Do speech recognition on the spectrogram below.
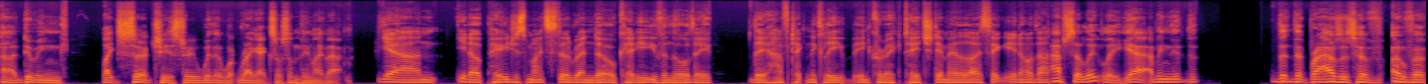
uh, doing like searches through with a regex or something like that Yeah, and you know, pages might still render okay, even though they they have technically incorrect HTML. I think you know that. Absolutely, yeah. I mean, the the, the browsers have over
